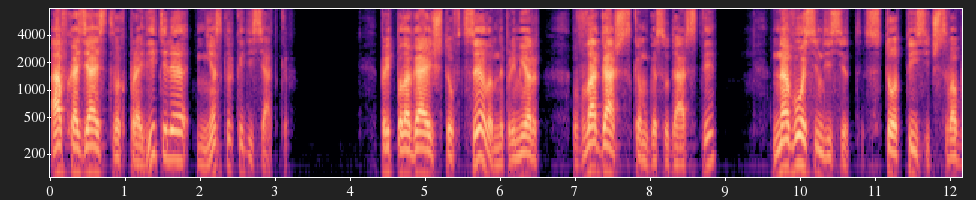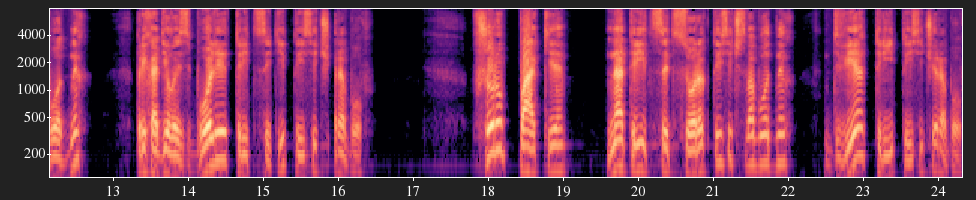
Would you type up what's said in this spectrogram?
а в хозяйствах правителя несколько десятков. Предполагает, что в целом, например, в Лагашском государстве на 80-100 тысяч свободных приходилось более 30 тысяч рабов. В Шурупаке на 30-40 тысяч свободных 2-3 тысячи рабов.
